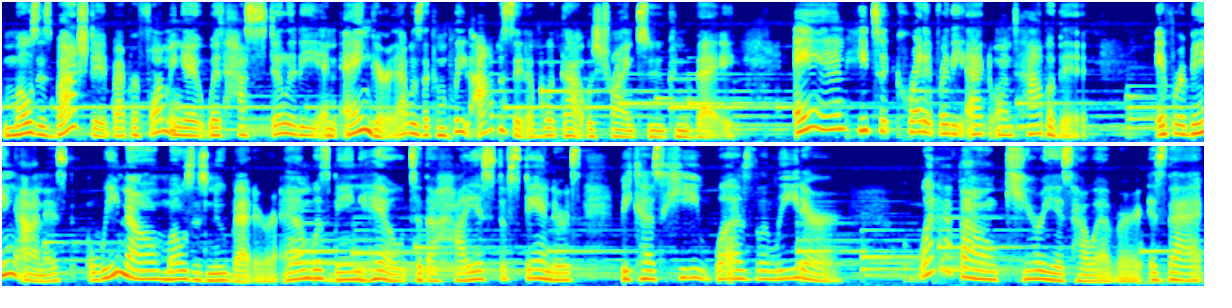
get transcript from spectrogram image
Moses botched it by performing it with hostility and anger. That was the complete opposite of what God was trying to convey. And he took credit for the act on top of it. If we're being honest, we know Moses knew better and was being held to the highest of standards because he was the leader. What I found curious, however, is that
